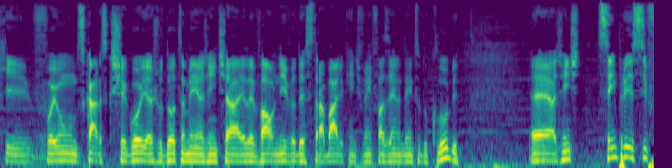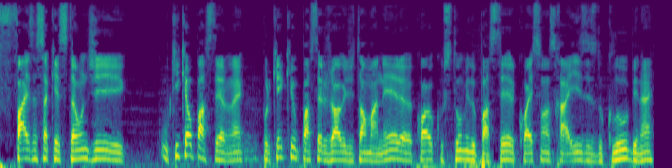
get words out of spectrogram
que foi um dos caras que chegou e ajudou também a gente a elevar o nível desse trabalho que a gente vem fazendo dentro do clube, é, a gente sempre se faz essa questão de o que, que é o pasteiro, né? Por que, que o pasteiro joga de tal maneira? Qual é o costume do pasteiro? Quais são as raízes do clube, né?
